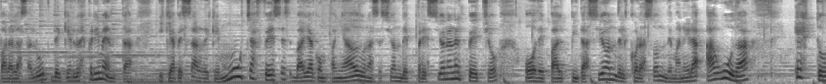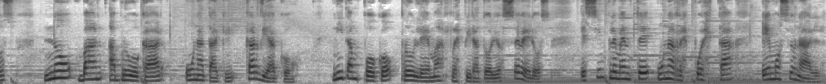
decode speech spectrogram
para la salud de quien lo experimenta y que a pesar de que muchas veces vaya acompañado de una sesión de presión en el pecho o de palpitación del corazón de manera aguda, estos no van a provocar un ataque cardíaco ni tampoco problemas respiratorios severos. Es simplemente una respuesta emocional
